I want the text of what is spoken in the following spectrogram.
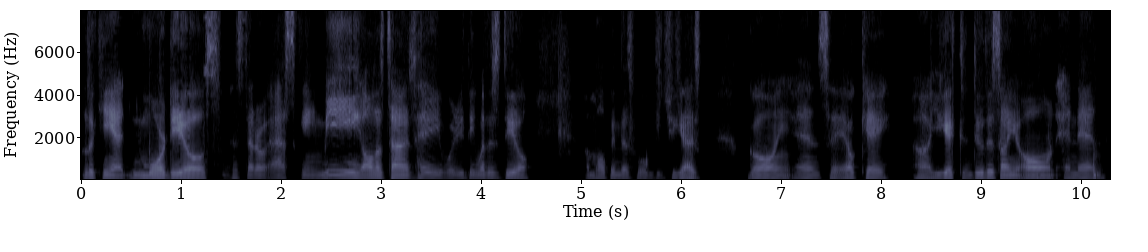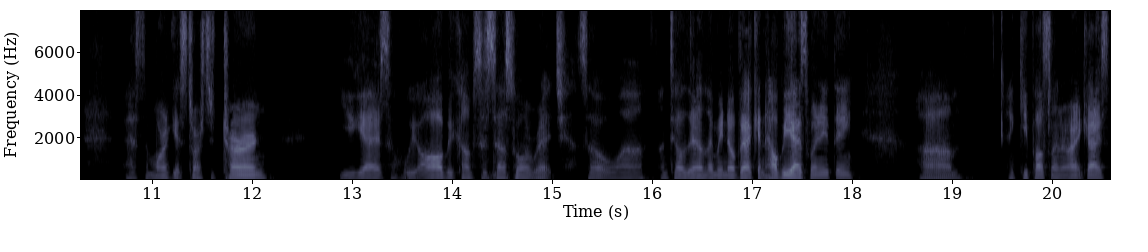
looking at more deals instead of asking me all the times, hey, what do you think about this deal? I'm hoping this will get you guys going and say, okay, uh, you guys can do this on your own. And then as the market starts to turn, you guys, we all become successful and rich. So uh, until then, let me know if I can help you guys with anything um, and keep hustling. All right, guys.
